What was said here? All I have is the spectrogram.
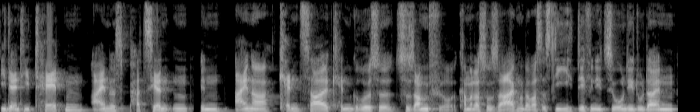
Identitäten eines Patienten in einer Kennzahl, Kenngröße zusammenführe. Kann man das so sagen? Oder was ist die Definition, die du deinen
